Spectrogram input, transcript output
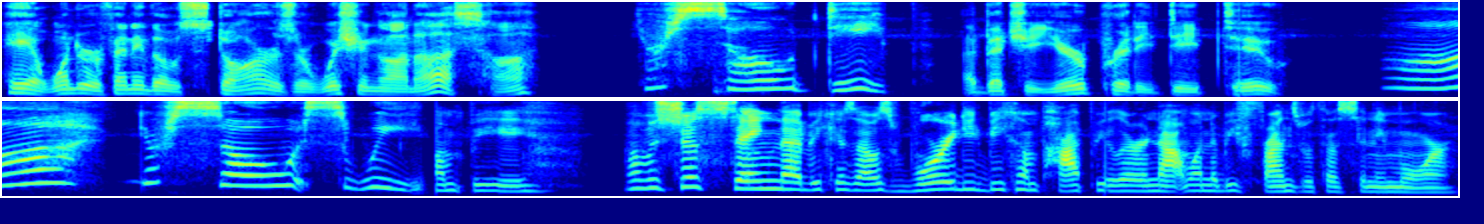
Hey, I wonder if any of those stars are wishing on us, huh? You're so deep. I bet you you're pretty deep, too. Aw, you're so sweet. Bumpy. I was just saying that because I was worried you'd become popular and not want to be friends with us anymore.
